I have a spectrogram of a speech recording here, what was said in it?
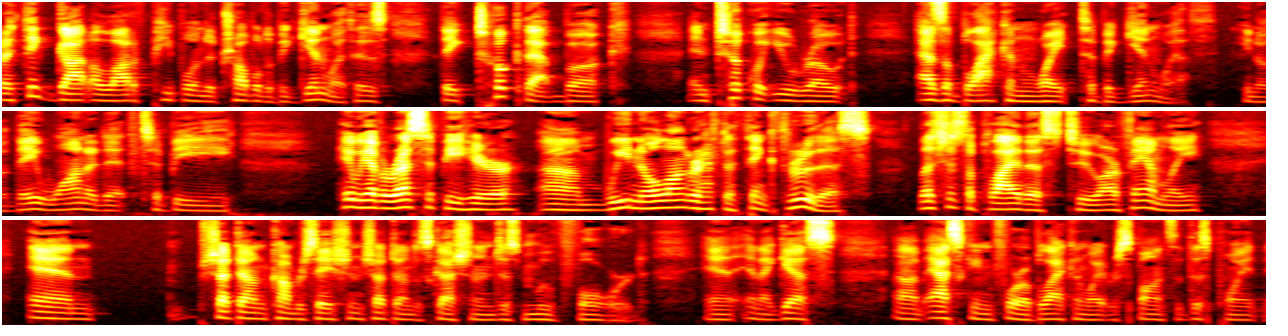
What I think got a lot of people into trouble to begin with is they took that book and took what you wrote as a black and white to begin with. You know, they wanted it to be, hey, we have a recipe here. Um, we no longer have to think through this. Let's just apply this to our family and shut down conversation, shut down discussion, and just move forward. And, and I guess um, asking for a black and white response at this point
